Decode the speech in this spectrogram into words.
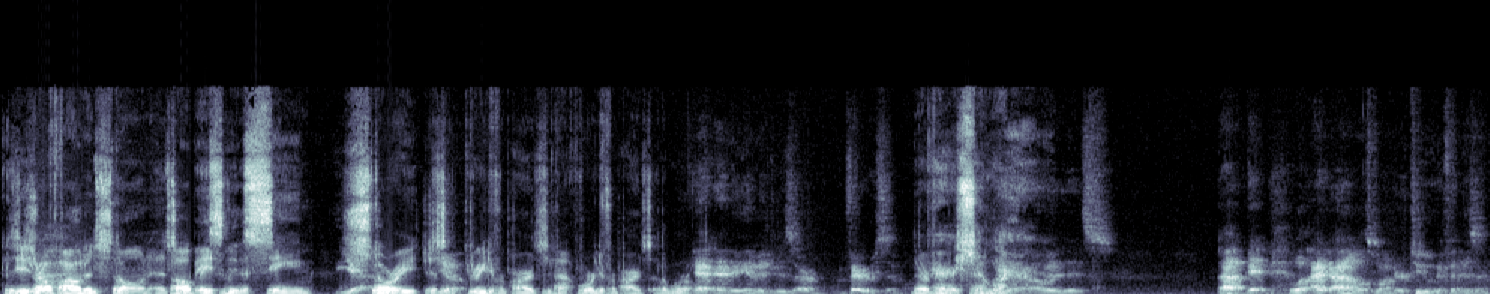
Because these are all found in stone, and it's all basically the same Yeah. story, just in Yeah. three different parts, if not four different parts of the world. And, and the images are very similar. They're very similar. You know, it, it's. Uh, it, well, I, I almost wonder too if it isn't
